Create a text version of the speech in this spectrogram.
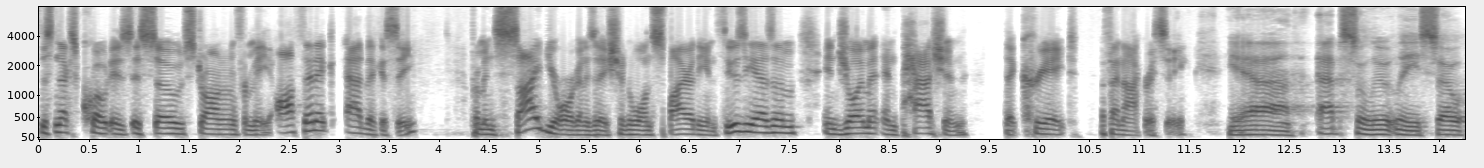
this next quote is is so strong for me. Authentic advocacy from inside your organization will inspire the enthusiasm, enjoyment, and passion that create a fanocracy. Yeah, absolutely. So,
